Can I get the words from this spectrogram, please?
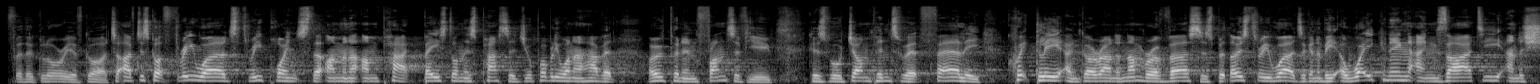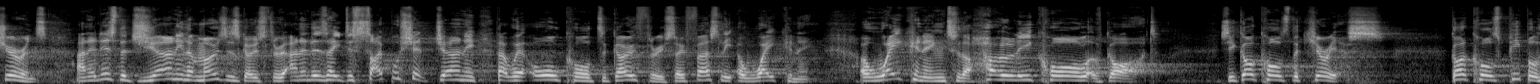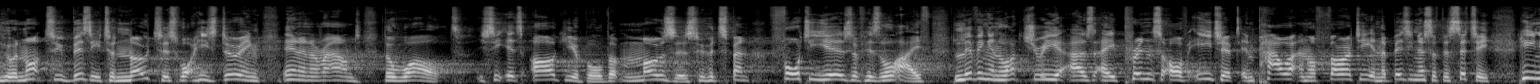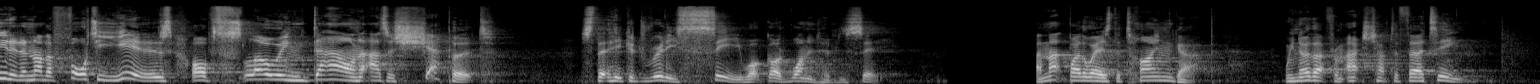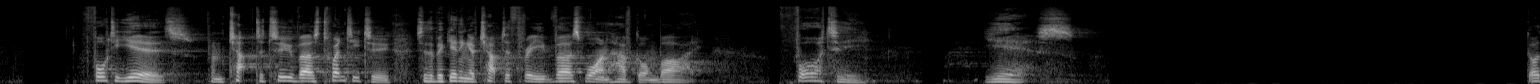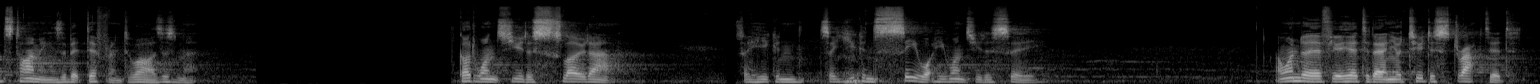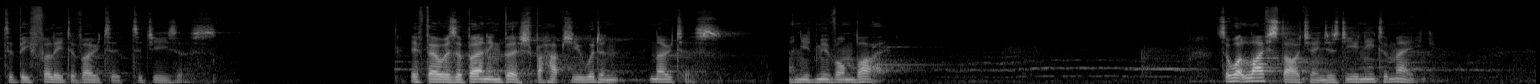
for the glory of God. So I've just got three words, three points that I'm going to unpack based on this passage. You'll probably want to have it open in front of you because we'll jump into it fairly quickly and go around a number of verses. But those three words are going to be awakening, anxiety, and assurance. And it is the journey that Moses goes through, and it is a discipleship journey that we're all called to go through. So, firstly, awakening awakening to the holy call of God. See, God calls the curious. God calls people who are not too busy to notice what he's doing in and around the world. You see, it's arguable that Moses, who had spent 40 years of his life living in luxury as a prince of Egypt in power and authority in the busyness of the city, he needed another 40 years of slowing down as a shepherd so that he could really see what God wanted him to see. And that, by the way, is the time gap we know that from Acts chapter 13. 40 years from chapter 2, verse 22 to the beginning of chapter 3, verse 1 have gone by. 40 years. God's timing is a bit different to ours, isn't it? God wants you to slow down so, he can, so you can see what He wants you to see. I wonder if you're here today and you're too distracted to be fully devoted to Jesus. If there was a burning bush, perhaps you wouldn't notice and you'd move on by. So, what lifestyle changes do you need to make?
